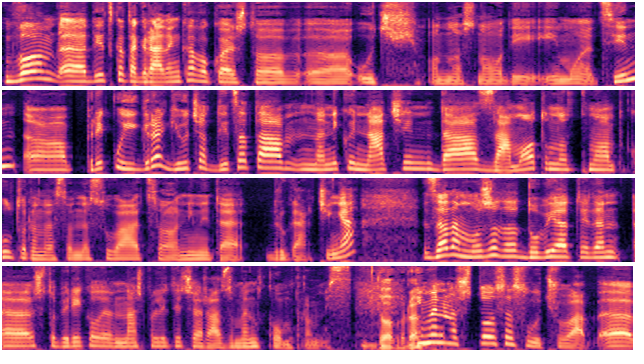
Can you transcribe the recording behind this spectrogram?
Во а, детската граденка во која што а, учи, односно оди и мојот син, а, преку игра ги учат децата на некој начин да замоат, односно културно да се однесуваат со нивните другарчиња, за да може да добијат еден, а, што би рекол еден наш политичар разумен компромис. Добра. Имено што се случува? А,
